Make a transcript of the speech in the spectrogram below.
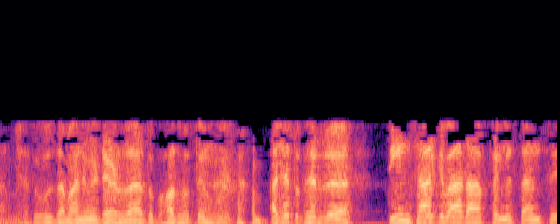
अच्छा तो उस जमाने में डेढ़ हज़ार तो बहुत होते होंगे। अच्छा तो फिर तीन साल के बाद आप फिल्मिस्तान से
